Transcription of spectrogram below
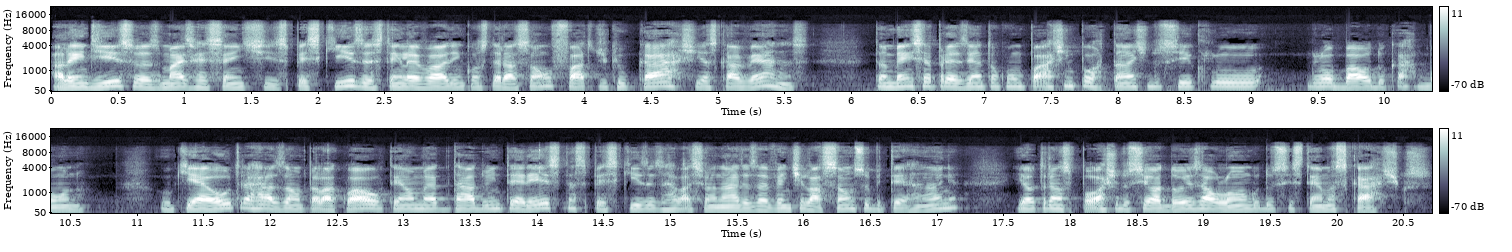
Além disso, as mais recentes pesquisas têm levado em consideração o fato de que o karst e as cavernas também se apresentam como parte importante do ciclo global do carbono o que é outra razão pela qual tem aumentado o interesse nas pesquisas relacionadas à ventilação subterrânea e ao transporte do CO2 ao longo dos sistemas cársticos.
